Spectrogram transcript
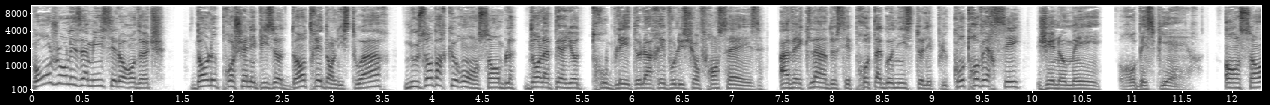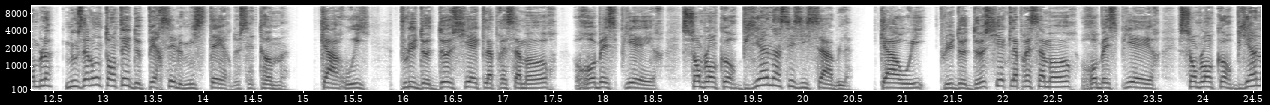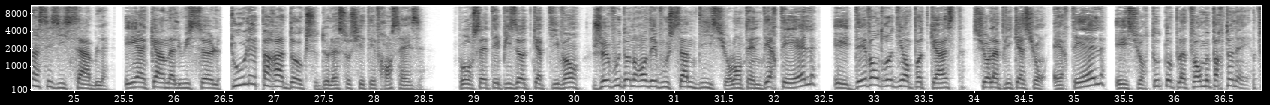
Bonjour les amis, c'est Laurent Deutsch. Dans le prochain épisode d'Entrée dans l'Histoire, nous embarquerons ensemble dans la période troublée de la Révolution française, avec l'un de ses protagonistes les plus controversés, j'ai nommé Robespierre. Ensemble, nous allons tenter de percer le mystère de cet homme. Car oui, plus de deux siècles après sa mort, Robespierre semble encore bien insaisissable. Car oui, plus de deux siècles après sa mort, Robespierre semble encore bien insaisissable et incarne à lui seul tous les paradoxes de la société française. Pour cet épisode captivant, je vous donne rendez-vous samedi sur l'antenne d'RTL et dès vendredi en podcast sur l'application RTL et sur toutes nos plateformes partenaires.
